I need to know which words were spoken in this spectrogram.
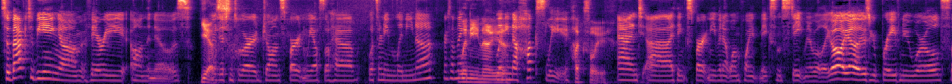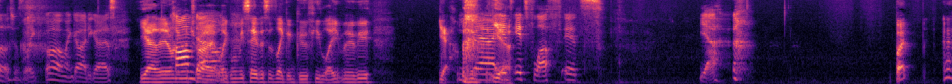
So back to being um, very on the nose. Yes. In addition to our John Spartan, we also have what's her name, Lenina or something. Lenina, yeah. Lenina Huxley. Huxley. And uh, I think Spartan even at one point makes some statement about like, oh yeah, there's your brave new world. So it's just like, oh my god, you guys. Yeah, they don't Calm even try. down. Like when we say this is like a goofy light movie, yeah. Yeah, Yeah. it's it's fluff. It's yeah. but eh,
